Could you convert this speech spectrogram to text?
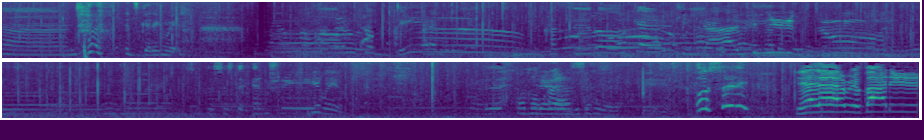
and it's getting wet. This is the entry. Oh, sorry! Yeah, everybody!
